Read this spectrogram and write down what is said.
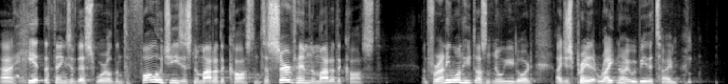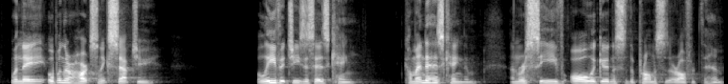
uh, hate the things of this world, and to follow Jesus no matter the cost, and to serve him no matter the cost. And for anyone who doesn't know you, Lord, I just pray that right now would be the time when they open their hearts and accept you, believe that Jesus is King, come into his kingdom, and receive all the goodness of the promises that are offered to him,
